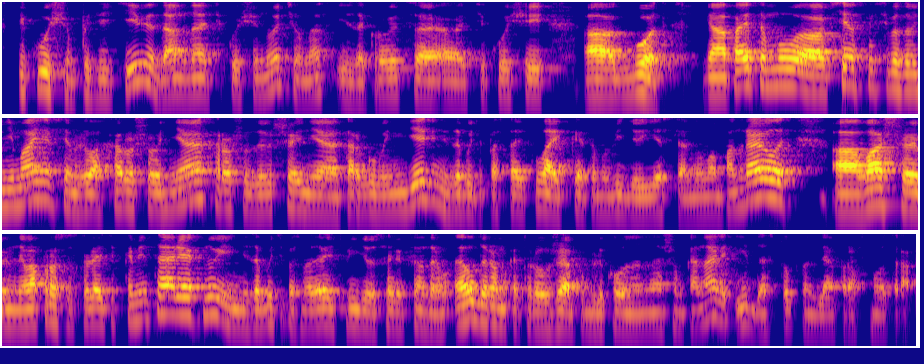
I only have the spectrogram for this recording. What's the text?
в текущем позитиве, да, на текущей ноте у нас и закроется э, текущий год. Поэтому всем спасибо за внимание, всем желаю хорошего дня, хорошего завершения торговой недели. Не забудьте поставить лайк к этому видео, если оно вам понравилось. Ваши вопросы оставляйте в комментариях, ну и не забудьте посмотреть видео с Александром Элдером, которое уже опубликовано на нашем канале и доступно для просмотра.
